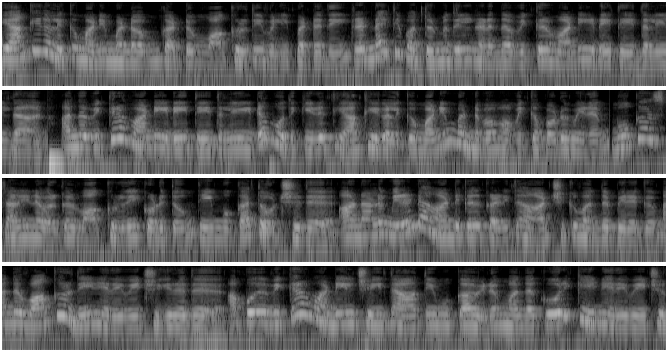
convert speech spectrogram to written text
தியாகிகளுக்கு மணிமண்டபம் கட்டும் வாக்குறுதி வெளிப்பட்டது. இரண்டாயிரத்தி பத்தொன்பதில் நடந்த விக்கிரவாண்டி இடைத்தேர்தலில் தான் அந்த விக்கிரவாண்டி இடைத்தேர்தலில் இடஒதுக்கீடு தியாகிகளுக்கு மணிமண்டபம் அமைக்கப்படும் என மு க ஸ்டாலின் அவர்கள் வாக்குறுதி கொடுத்தும் திமுக தோற்றது. ஆனாலும் இரண்டு ஆண்டுகள் கழித்து ஆட்சிக்கு வந்த பிறகு அந்த வாக்குறுதியை நிறைவேற்றுகிறது. அப்போது விக்கிரவாண்டியில் செய்த அதிமுகவிடம் அந்த கோரிக்கையை நிறைவேற்ற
